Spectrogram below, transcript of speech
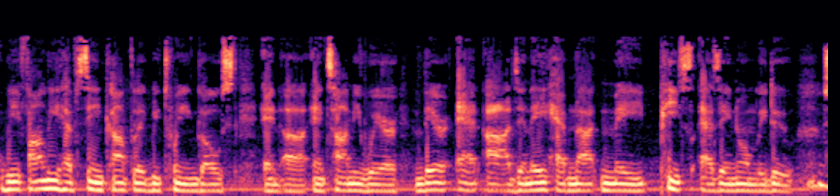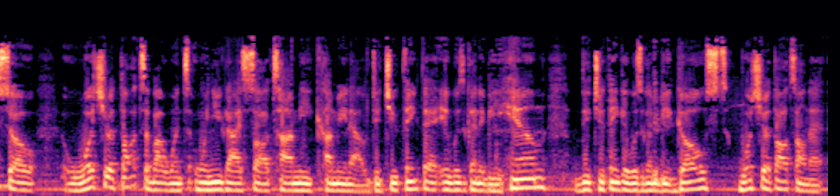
we finally have seen conflict between Ghost and uh, and Tommy, where they're at odds and they have not made peace as they normally do. So, what's your thoughts about when when you guys saw Tommy coming out? Did you think that it was going to be him? Did you think it was going to be Ghost? What's your thoughts on that?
